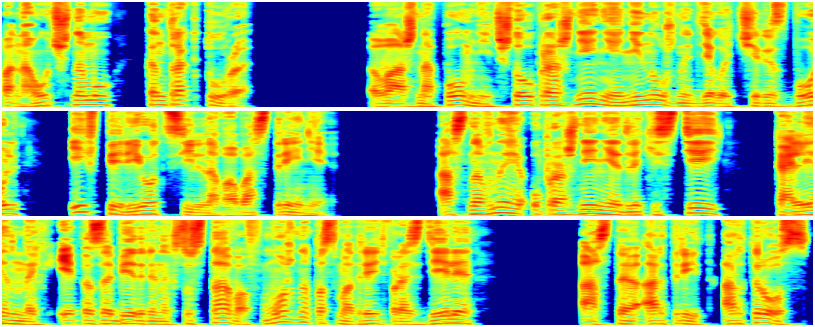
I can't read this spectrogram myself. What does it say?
по-научному – контрактура. Важно помнить, что упражнения не нужно делать через боль и в период сильного обострения. Основные упражнения для кистей коленных и тазобедренных суставов можно посмотреть в разделе «Остеоартрит, артроз»,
